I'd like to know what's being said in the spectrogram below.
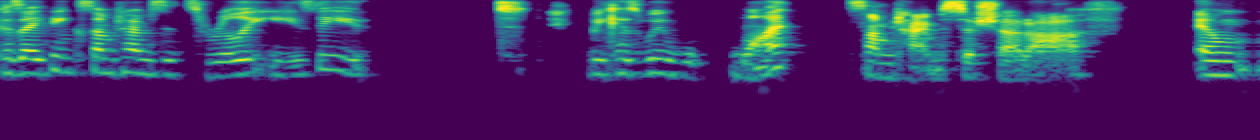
because I think sometimes it's really easy because we want sometimes to shut off and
